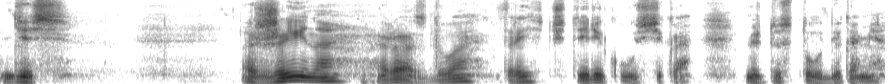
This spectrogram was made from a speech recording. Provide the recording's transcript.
Здесь Жина. Раз, два, три, четыре кустика между столбиками.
